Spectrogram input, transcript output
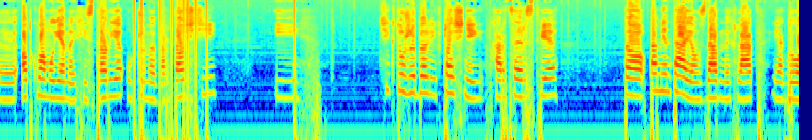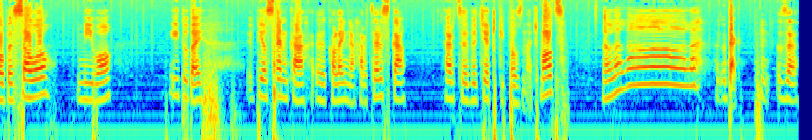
y, odkłamujemy historię, uczymy wartości i ci, którzy byli wcześniej w harcerstwie, to pamiętają z dawnych lat, jak było wesoło, miło i tutaj piosenka y, kolejna harcerska. Harce wycieczki poznać moc. La la la la. No Tak, za,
